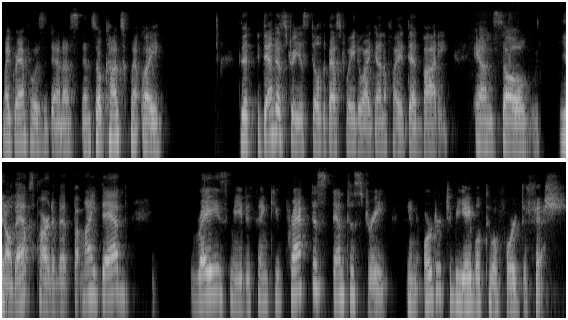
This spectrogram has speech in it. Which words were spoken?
My grandpa was a dentist, and so consequently, the dentistry is still the best way to identify a dead body. And so, you know, that's part of it. But my dad raised me to think you practice dentistry in order to be able to afford to fish.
